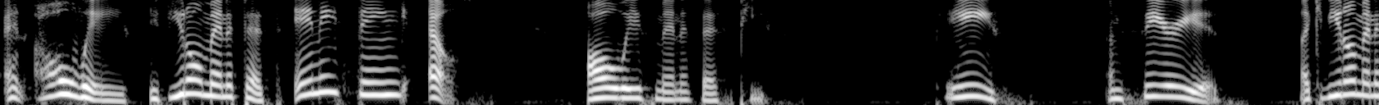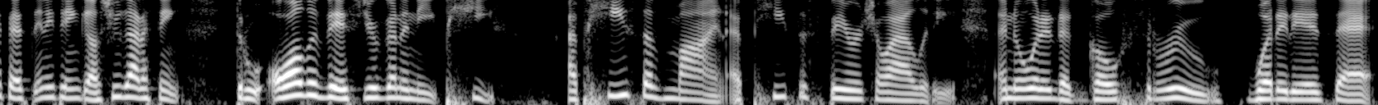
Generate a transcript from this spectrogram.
And always, if you don't manifest anything else, always manifest peace. Peace. I'm serious. Like, if you don't manifest anything else, you got to think through all of this, you're going to need peace, a peace of mind, a peace of spirituality in order to go through what it is that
